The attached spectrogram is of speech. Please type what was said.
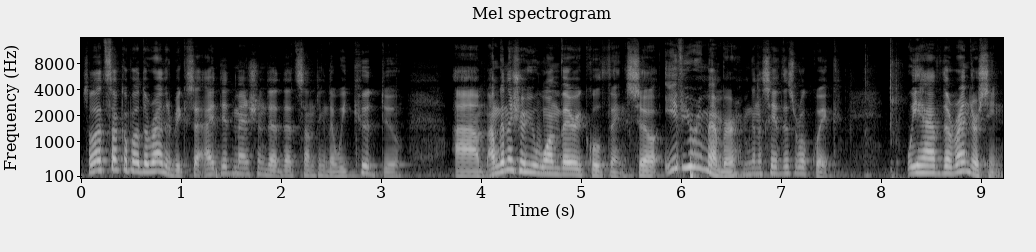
So let's talk about the render because I did mention that that's something that we could do. Um, I'm going to show you one very cool thing. So if you remember, I'm going to save this real quick. We have the render scene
